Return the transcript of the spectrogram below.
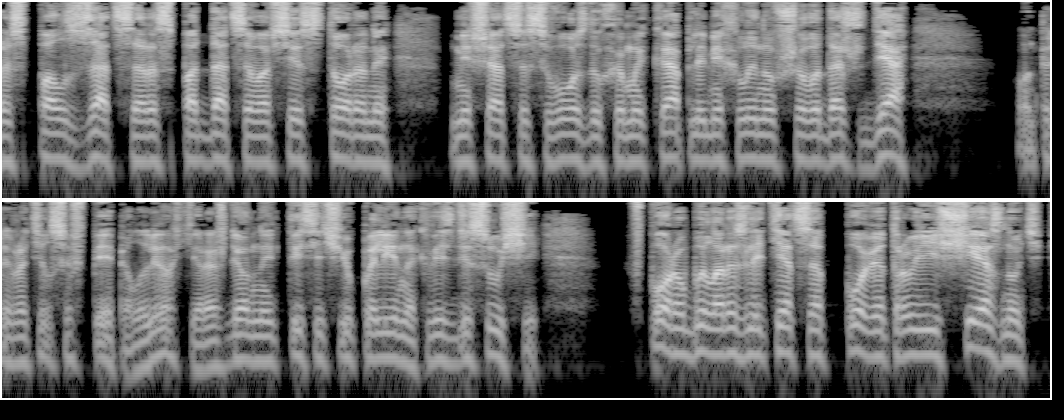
расползаться, распадаться во все стороны, мешаться с воздухом и каплями хлынувшего дождя. Он превратился в пепел, легкий, рожденный тысячью пылинок, вездесущий — Впору было разлететься по ветру и исчезнуть,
